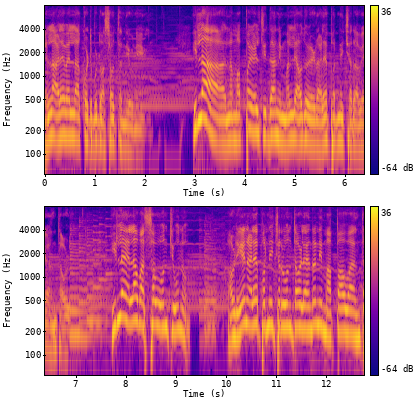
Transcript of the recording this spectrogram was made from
ಎಲ್ಲ ಹಳೆವೆಲ್ಲ ಕೊಟ್ಬಿಟ್ಟು ಹೊಸವು ತಂದಿವ್ನಿ. ಇಲ್ಲ, ನಮ್ಮ ಅಪ್ಪ ಹೇಳ್ತಿದ್ದ, ನಿಮ್ಮಲ್ಲಿ ಯಾವುದೋ ಎರಡು ಹಳೆ ಫರ್ನಿಚರ್ ಅವೆ ಅಂತ ಅವಳು. ಇಲ್ಲ, ಎಲ್ಲ ಹೊಸವು ಅಂತ ಇವನು ಅವಳು ಏನು ಹಳೆ ಫರ್ನಿಚರು ಅಂತವಳೆ ಅಂದರೆ ನಿಮ್ಮ ಅಪ್ಪ ಅವ್ವ ಅಂತ.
